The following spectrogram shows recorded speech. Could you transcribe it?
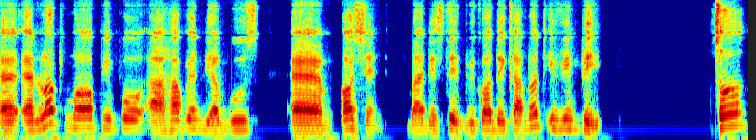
uh, a lot more people are having their goods um, auctioned by the state because they cannot even pay. So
